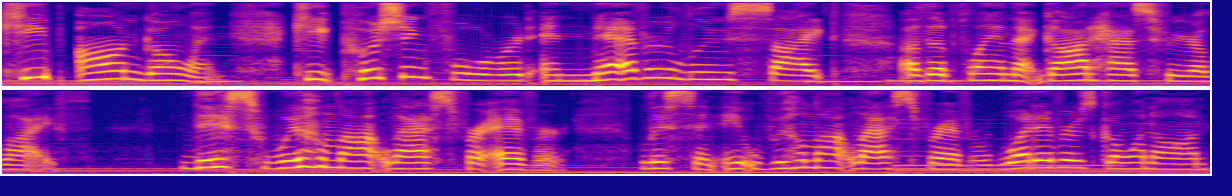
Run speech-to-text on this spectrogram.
Keep on going. Keep pushing forward and never lose sight of the plan that God has for your life. This will not last forever. Listen, it will not last forever. Whatever's going on,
